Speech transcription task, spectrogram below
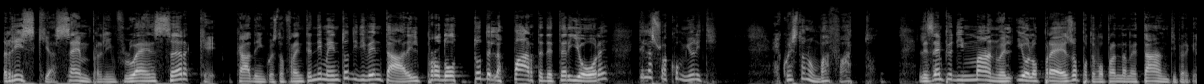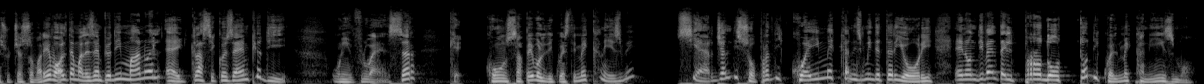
rischia sempre l'influencer, che cade in questo fraintendimento, di diventare il prodotto della parte deteriore della sua community. E questo non va fatto. L'esempio di Immanuel io l'ho preso, potevo prenderne tanti perché è successo varie volte, ma l'esempio di Immanuel è il classico esempio di un influencer che, consapevole di questi meccanismi, si erge al di sopra di quei meccanismi deteriori e non diventa il prodotto di quel meccanismo.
